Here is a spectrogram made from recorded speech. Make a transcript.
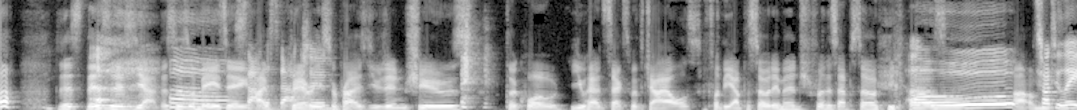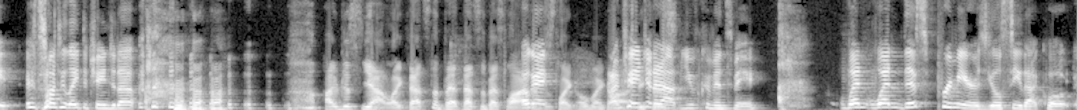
This this is yeah, this is amazing. I'm very surprised you didn't choose the quote "You had sex with Giles" for the episode image for this episode because Oh, um, it's not too late. It's not too late to change it up. I'm just yeah, like that's the best that's the best line. Okay. I'm just like, oh my god. I'm changing because it up. You've convinced me. When when this premieres, you'll see that quote.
